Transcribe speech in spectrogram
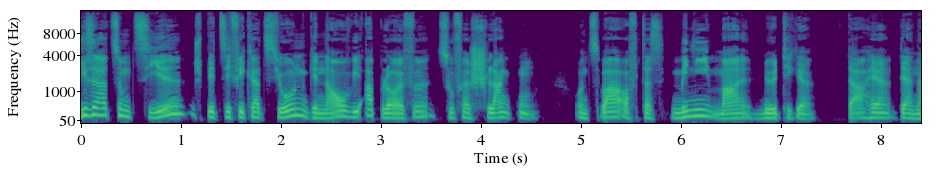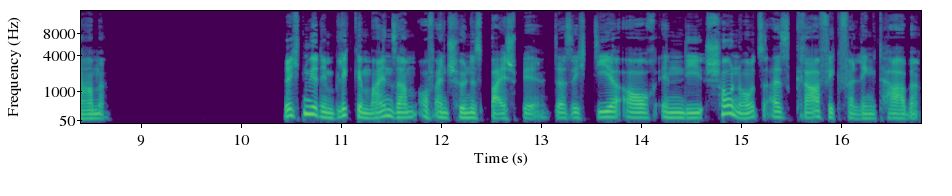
Diese hat zum Ziel, Spezifikationen genau wie Abläufe zu verschlanken, und zwar auf das minimal Nötige, daher der Name. Richten wir den Blick gemeinsam auf ein schönes Beispiel, das ich dir auch in die Show Notes als Grafik verlinkt habe.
